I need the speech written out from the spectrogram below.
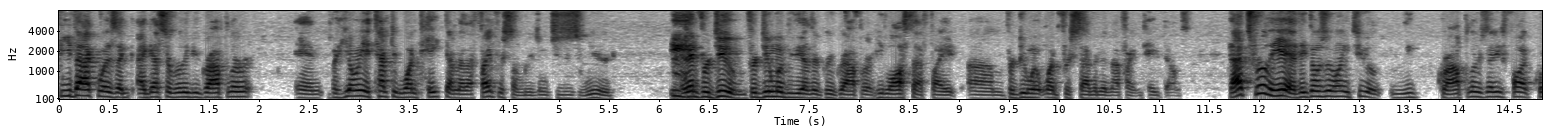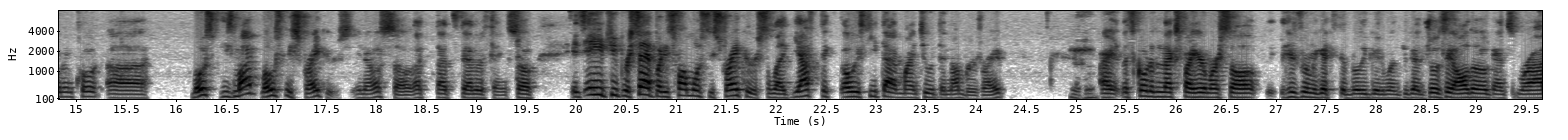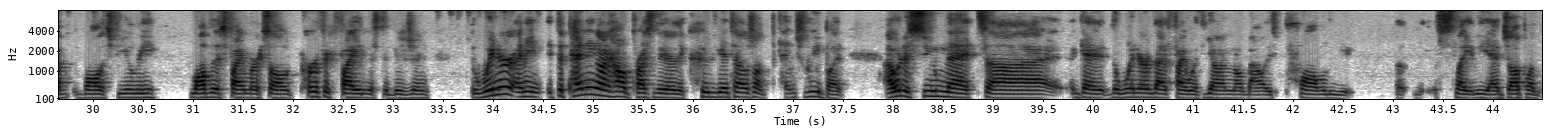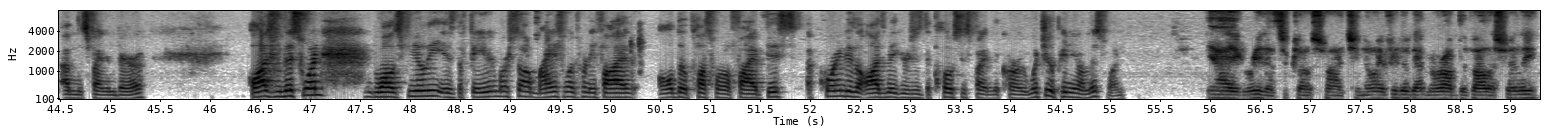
Spivak was, I guess, a really good grappler, and but he only attempted one takedown in that fight for some reason, which is just weird. And then Werdum, Werdum would be the other good grappler. He lost that fight. Um, Werdum went one for seven in that fight in takedowns. That's really it. I think those are the only two elite grapplers that he fought, quote unquote. Uh, most he's mostly strikers, you know. So that, that's the other thing. So it's 82%, but he's fought mostly strikers. So like you have to always keep that in mind too with the numbers, right? Mm-hmm. All right, let's go to the next fight here, Marcel. Here's when we get to the really good ones. We got Jose Aldo against Merab Dvalishvili. Love this fight, Marcel. Perfect fight in this division. The winner, I mean, it, depending on how impressive they are, they could get a title shot potentially, but I would assume that uh, again, the winner of that fight with Yan O'Malley is probably uh, slightly edge up on, on this fight in Vera. Odds for this one, Dvalishvili is the favorite, Marcel, minus 125, Aldo plus 105. This, according to the odds makers, is the closest fight in the card. What's your opinion on this one? Yeah, I agree. That's a close fight. You know, if you look at Merab Dvalishvili,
